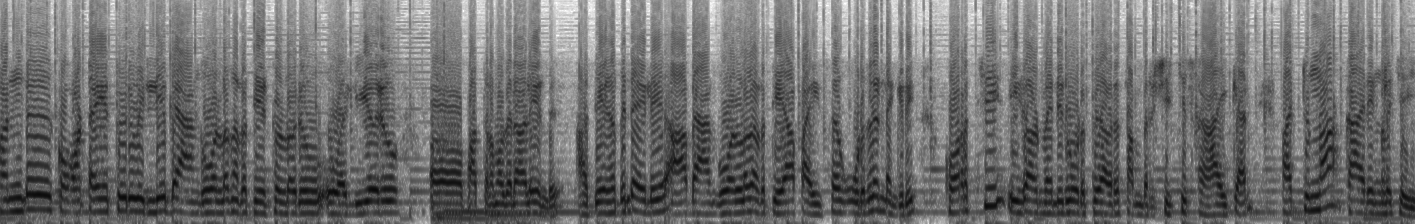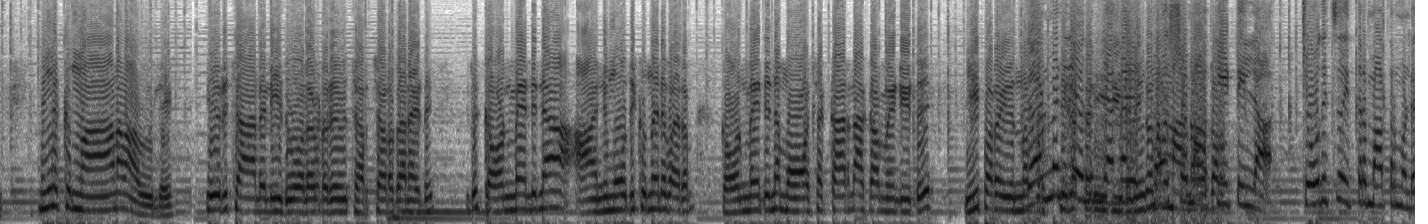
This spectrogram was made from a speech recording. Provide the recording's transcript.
പണ്ട് കോട്ടയത്ത് ഒരു വലിയ ബാങ്കുകളിൽ നടത്തിയിട്ടുള്ള ഒരു വലിയൊരു പത്രമുതലാളിയുണ്ട്. അദ്ദേഹത്തിന്റെ കയ്യിൽ ആ ബാങ്കുകളിൽ നടത്തിയ ആ പൈസ കൂടുതലുണ്ടെങ്കിൽ കുറച്ച് ഈ ഗവൺമെന്റിന് കൊടുത്ത് അവരെ സംരക്ഷിച്ച് സഹായിക്കാൻ പറ്റുന്ന കാര്യങ്ങൾ ചെയ്യും. നിങ്ങൾക്ക് നാണമാവൂലേ? ഈ ഒരു ചാനൽ ഇതുപോലെ ഒരു ചർച്ച നടത്താനായിട്ട് ഇത് ഗവൺമെന്റിനെ അനുമോദിക്കുന്നതിന് പകരം ഗവൺമെന്റിനെ മോശക്കാരനാക്കാൻ വേണ്ടിയിട്ട് ഈ പറയുന്ന മോശമാക്കിയിട്ടില്ല. ചോദിച്ചത് ഇത്ര മാത്രമുണ്ട്.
